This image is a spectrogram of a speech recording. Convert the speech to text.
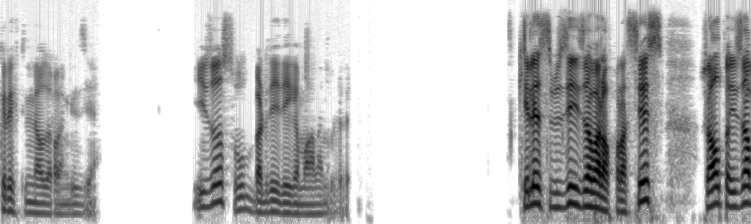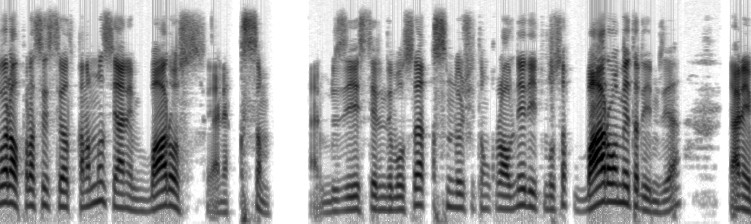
Грек тіліне аударған кезде. Изос ол бірдей деген мағына білдіреді келесі бізде изобарлық процесс. Жалпы изобарлық процесс деп жатқанымыз яғни барос яғни қысым. Яғни бізде естеріңде болса қысымды өлшейтін құрал не дейтін болсақ барометр дейміз иә. Яғни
